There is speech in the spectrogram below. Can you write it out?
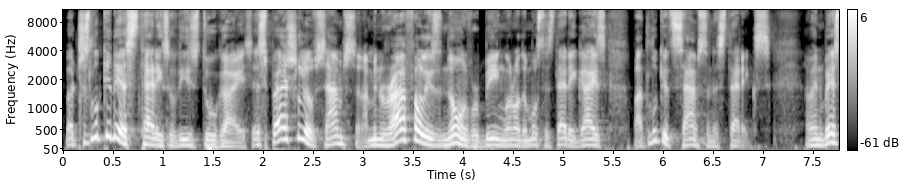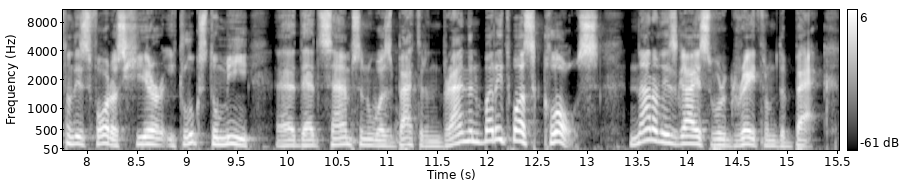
but just look at the aesthetics of these two guys, especially of Samson. I mean, Rafael is known for being one of the most aesthetic guys, but look at Samson aesthetics. I mean, based on these photos here, it looks to me uh, that Samson was better than Brandao, but it was close. None of these guys were great from the back.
